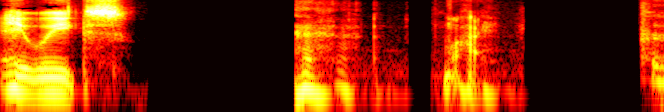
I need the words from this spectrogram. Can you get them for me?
Eight weeks. my I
